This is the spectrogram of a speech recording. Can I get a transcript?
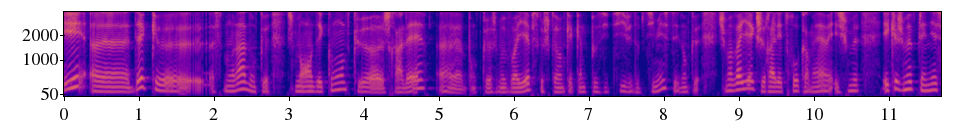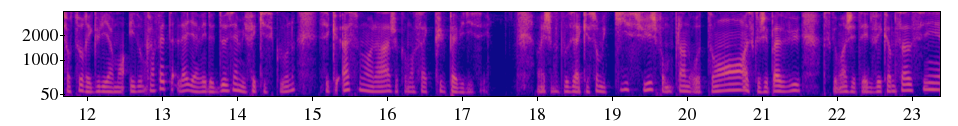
Et euh, dès que, à ce moment-là, donc, euh, je me rendais compte que euh, je râlais, donc je me voyais, parce que je suis quand même quelqu'un de positif et d'optimiste, et donc je me voyais que je râlais trop quand même, et, et que je me plaignais surtout régulièrement. Et donc en fait, là, il y avait le deuxième effet qui se coule, c'est qu'à ce moment-là, je commençais à culpabiliser. Je me posais la question, mais qui suis-je pour me plaindre autant? Est-ce que j'ai pas vu? Parce que moi, été élevée comme ça aussi.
